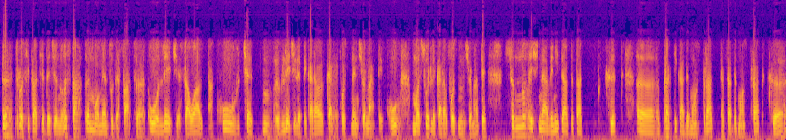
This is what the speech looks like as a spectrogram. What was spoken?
Într-o situație de genul ăsta, în momentul de față, o lege sau alta, cu ce, legile pe care, au- care au fost menționate, cu măsurile care au fost menționate, sunt noi și neavenite atâta cât uh, practic a demonstrat, a demonstrat că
